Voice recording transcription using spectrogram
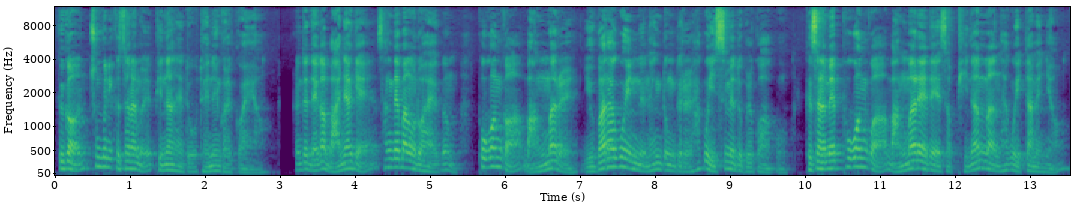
그건 충분히 그 사람을 비난해도 되는 걸 거예요. 그런데 내가 만약에 상대방으로 하여금 폭언과 막말을 유발하고 있는 행동들을 하고 있음에도 불구하고 그 사람의 폭언과 막말에 대해서 비난만 하고 있다면요.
